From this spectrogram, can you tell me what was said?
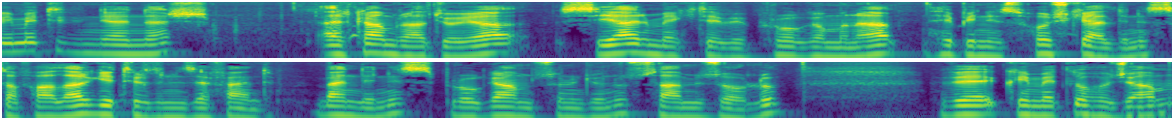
Kıymetli dinleyenler, Erkam Radyo'ya Siyer Mektebi programına hepiniz hoş geldiniz, safalar getirdiniz efendim. Bendeniz program sunucunuz Sami Zorlu ve kıymetli hocam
